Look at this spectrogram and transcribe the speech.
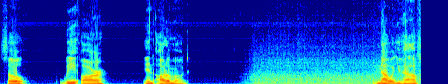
So, we are in auto mode. And now what you have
